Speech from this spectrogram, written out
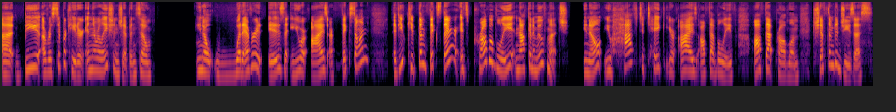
uh, be a reciprocator in the relationship. And so you know whatever it is that your eyes are fixed on if you keep them fixed there, it's probably not going to move much. You know, you have to take your eyes off that belief, off that problem, shift them to Jesus,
